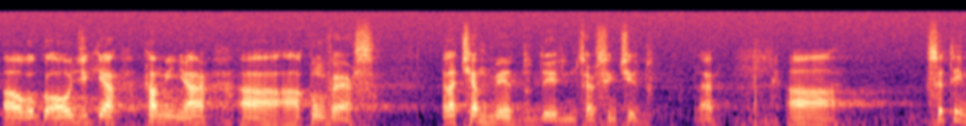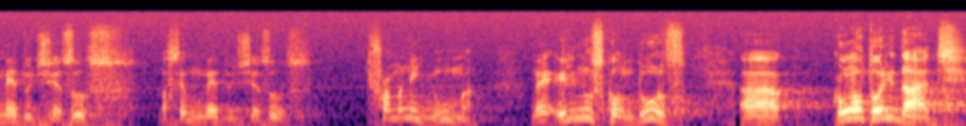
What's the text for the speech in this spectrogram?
aonde que ia caminhar a, a, conversa. Ela tinha medo dele, no certo sentido. Né? Ah, você tem medo de Jesus? Nós temos medo de Jesus? De forma nenhuma. Né? Ele nos conduz ah, com autoridade,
